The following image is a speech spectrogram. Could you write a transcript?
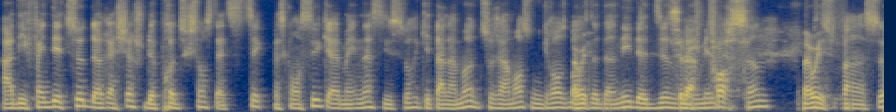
à des fins d'études, de recherche ou de production statistique. Parce qu'on sait que maintenant, c'est sûr qu'il est à la mode. Tu ramasses une grosse base Ah oui. de données de 10, C'est la 20 000 force. personnes. Ben oui. Tu vends ça.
